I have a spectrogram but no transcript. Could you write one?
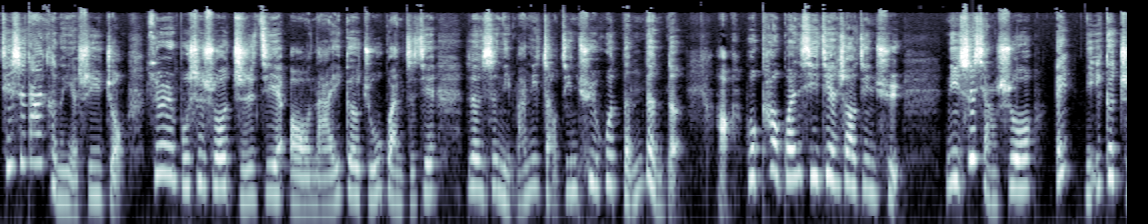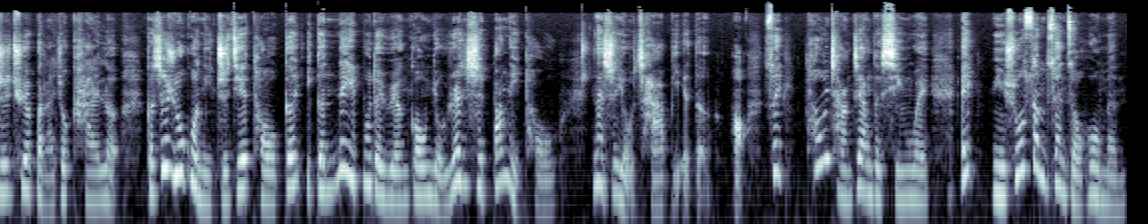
其实它可能也是一种，虽然不是说直接哦，哪一个主管直接认识你，把你找进去或等等的，好，或靠关系介绍进去。你是想说，哎，你一个职缺本来就开了，可是如果你直接投，跟一个内部的员工有认识帮你投，那是有差别的。好，所以通常这样的行为，哎，你说算不算走后门？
